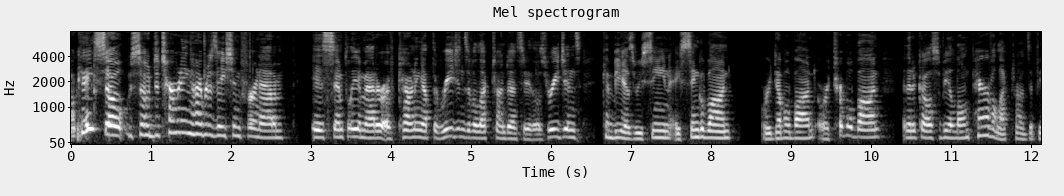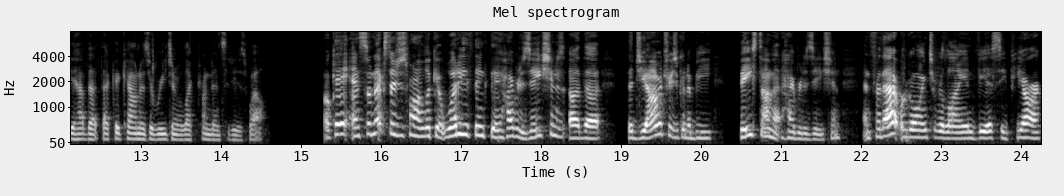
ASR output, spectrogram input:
Okay, so, so determining hybridization for an atom is simply a matter of counting up the regions of electron density. Those regions can be, as we've seen, a single bond or a double bond or a triple bond. And then it could also be a lone pair of electrons. If you have that, that could count as a region of electron density as well. Okay, and so next I just want to look at what do you think the hybridization is, uh, the, the geometry is going to be based on that hybridization. And for that, we're going to rely on VSEPR,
